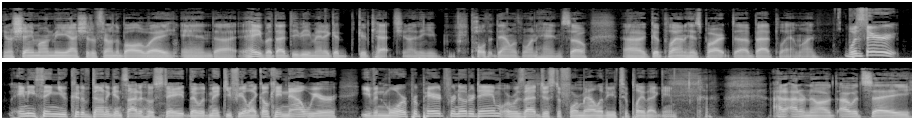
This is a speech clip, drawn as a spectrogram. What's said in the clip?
You know, shame on me. I should have thrown the ball away. And uh, hey, but that DB made a good good catch. You know, I think he pulled it down with one hand. So, uh, good play on his part. Uh, bad play on mine. Was there anything you could have done against Idaho State that would make you feel like, okay, now we're even more prepared for Notre Dame, or was that just a formality to play that game? I, I don't know. I would, I would say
